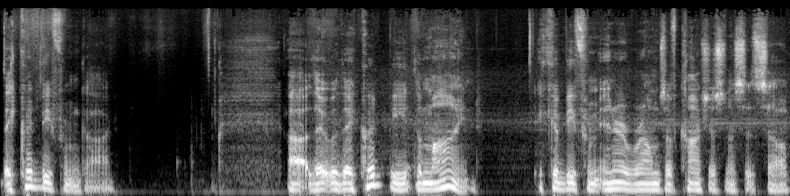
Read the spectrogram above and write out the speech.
They could be from God. Uh, they, they could be the mind. It could be from inner realms of consciousness itself.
